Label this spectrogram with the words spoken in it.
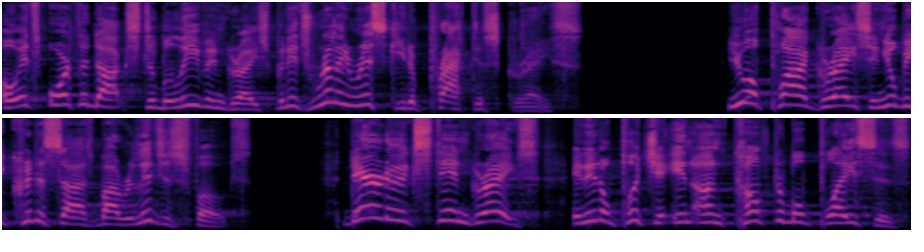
Oh, it's orthodox to believe in grace, but it's really risky to practice grace. You apply grace and you'll be criticized by religious folks. Dare to extend grace, and it'll put you in uncomfortable places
